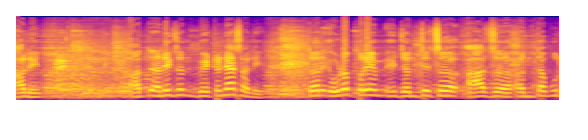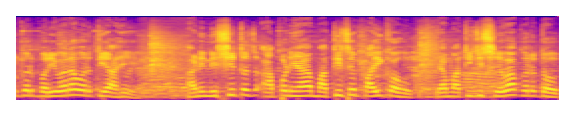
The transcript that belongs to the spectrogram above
आले आता अनेक जण भेटण्यास आले. तर एवढं प्रेम हे जनतेचं आज अंतापूरकर परिवारावरती आहे आणि निश्चितच आपण ह्या मातीचे पाईक आहोत या मातीची सेवा करत आहोत.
